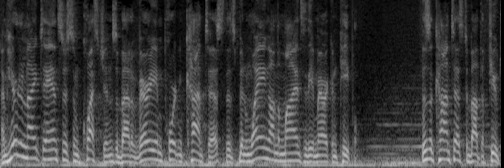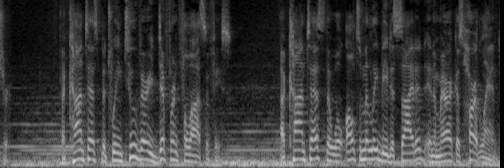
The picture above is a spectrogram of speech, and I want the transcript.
I'm here tonight to answer some questions about a very important contest that's been weighing on the minds of the American people. This is a contest about the future, a contest between two very different philosophies, a contest that will ultimately be decided in America's heartland.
